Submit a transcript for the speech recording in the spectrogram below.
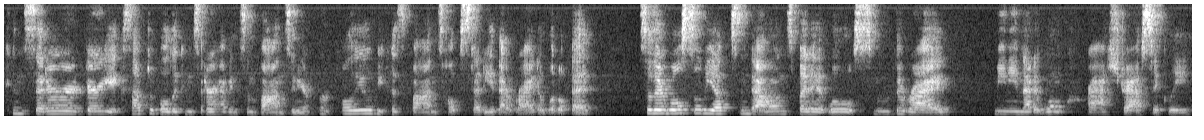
considered very acceptable to consider having some bonds in your portfolio because bonds help steady that ride a little bit. So there will still be ups and downs, but it will smooth the ride, meaning that it won't crash drastically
